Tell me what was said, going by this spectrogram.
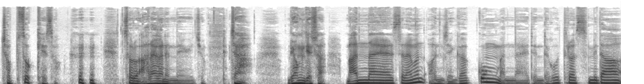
접속해서 서로 알아가는 내용이죠. 자, 명대사 만나야 할 사람은 언젠가 꼭 만나야 된다고 들었습니다.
